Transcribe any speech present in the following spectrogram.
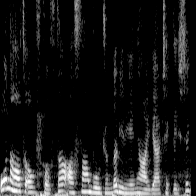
16 Ağustos'ta Aslan Burcu'nda bir yeni ay gerçekleşecek.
